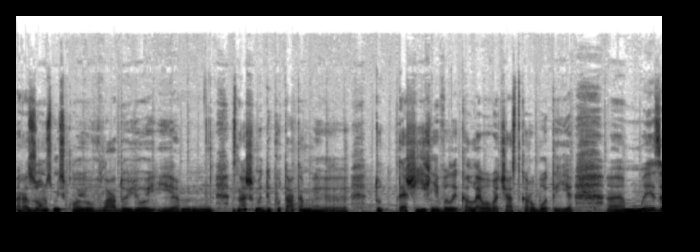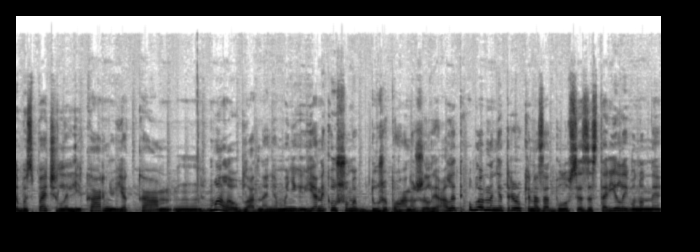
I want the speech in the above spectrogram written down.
разом з міською владою і з нашими депутатами, е, тут теж їхня велика левова частка роботи є. е, Ми забезпечили лікарню, яка мала обладнання. Мені я не кажу, що ми дуже погано жили, але те обладнання три роки назад було все застаріле, і воно не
